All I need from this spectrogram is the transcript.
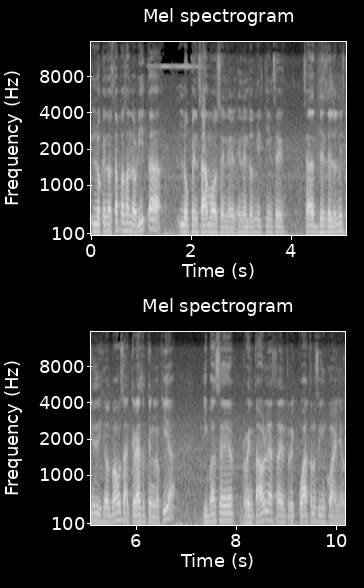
lo que nos está pasando ahorita lo pensamos en el, en el 2015. O sea, desde el 2015 dijimos, vamos a crear esa tecnología y va a ser rentable hasta dentro de 4 o 5 años.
